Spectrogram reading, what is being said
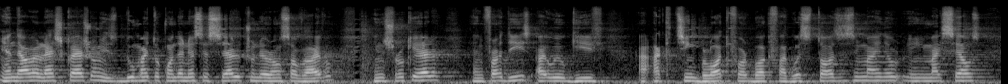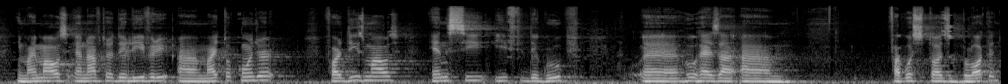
And our last question is, do mitochondria necessary to neuron survival in stroke area? And for this, I will give actin block for block phagocytosis in my, in my cells, in my mouse, and after delivery, uh, mitochondria for this mouse, and see if the group uh, who has a um, phagocytosis blocked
